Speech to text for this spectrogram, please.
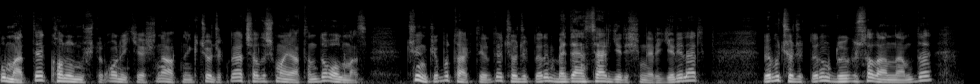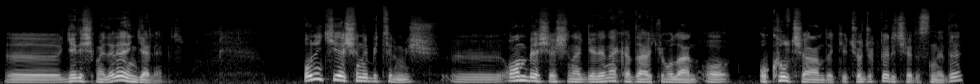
bu madde konulmuştur. 12 yaşın altındaki çocuklar çalışma hayatında olmaz. Çünkü bu takdirde çocukların bedensel gelişimleri geriler ve bu çocukların duygusal anlamda e, gelişmeleri engellenir. 12 yaşını bitirmiş, 15 yaşına gelene kadarki olan o okul çağındaki çocuklar içerisinde de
